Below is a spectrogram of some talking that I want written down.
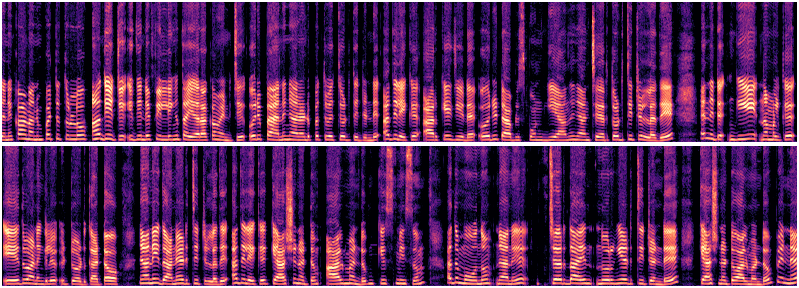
തന്നെ കാണാനും പറ്റത്തുള്ളൂ. ആദ്യമായിട്ട് ഇതിന്റെ ഫില്ലിംഗ് തയ്യാറാക്കാൻ വേണ്ടിയിട്ട് ഒരു പാന് ഞാൻ അടുപ്പത്ത് വെച്ചെടുത്തിട്ടുണ്ട്. അതിലേക്ക് ആർ കെ ജിയുടെ ഒരു ടേബിൾ സ്പൂൺ ഗീയാണ് ഞാൻ ചേർത്ത് കൊടുത്തിട്ടുള്ളത് എന്നിട്ട് ഗീ നമ്മൾക്ക് ഏത് വേണമെങ്കിലും ഇട്ട് കൊടുക്കാം കേട്ടോ. ഞാൻ ഇതാണ് എടുത്തിട്ടുള്ളത്. അതിലേക്ക് ക്യാഷ്നട്ടും ആൽമണ്ടും കിസ്മിസും അത് മൂന്നും ഞാൻ ചെറുതായി നുറുങ്ങിയെടുത്തിട്ടുണ്ട്. ക്യാഷ്നട്ടും ആൽമണ്ടും പിന്നെ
